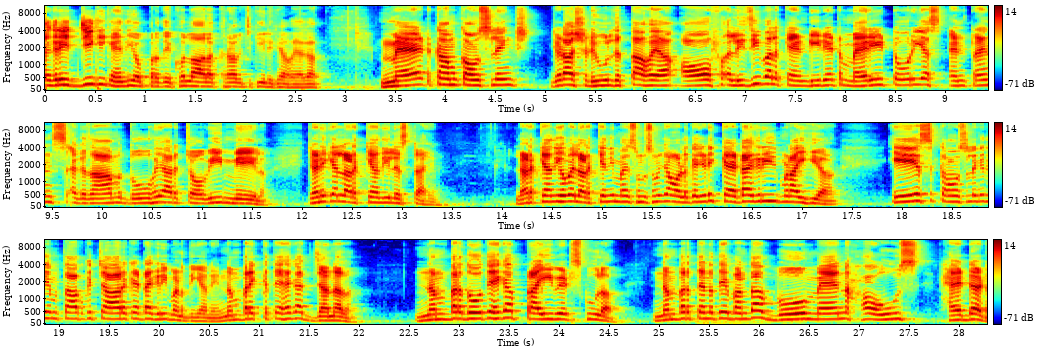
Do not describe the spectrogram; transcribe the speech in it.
ਅੰਗਰੇਜ਼ੀ ਕੀ ਕਹਿੰਦੀ ਉੱਪਰ? ਦੇਖੋ, ਲਾਲ ਅੱਖਰਾਂ ਵਿੱਚ ਕੀ ਲਿਖਿਆ ਹੋਇਆਗਾ। ਮੈਟ ਕਮ ਕਾਉਂਸਲਿੰਗ, ਜਿਹੜਾ ਸ਼ਡਿਊਲ ਦਿੱਤਾ ਹੋਇਆ of eligible candidate meritorious entrance exam 2024 male ਜਾਨੀ ਕਿ ਲੜਕਿਆਂ ਦੀ ਲਿਸਟ ਆ ਇਹ। ਲੜਕਿਆਂ ਦੀ ਹੋਵੇ, ਲੜਕਿਆਂ ਦੀ, ਮੈਂ ਤੁਹਾਨੂੰ ਸਮਝਾਉਣ ਲੱਗਾ, ਜਿਹੜੀ ਕੈਟਾਗਰੀ ਬਣਾਈ ਹੀ ਆ, ਇਸ ਕਾਉਂਸਲਿੰਗ ਦੇ ਮੁਤਾਬਕ ਚਾਰ ਕੈਟਾਗਰੀ ਬਣਦੀਆਂ ਨੇ। ਨੰਬਰ 1 ਤੇ ਹੈਗਾ ਜਨਰਲ, ਨੰਬਰ 2 ਤੇ ਹੈਗਾ ਪ੍ਰਾਈਵੇਟ ਸਕੂਲ ਨੰਬਰ 3 ਤੇ ਬਣਦਾ ਵੋਮੈਨ ਹਾਊਸ ਹੈਡਡ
